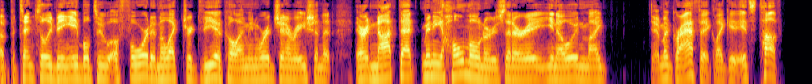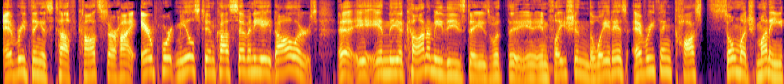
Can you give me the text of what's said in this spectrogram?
uh, potentially being able to afford an electric vehicle. I mean, we're a generation that there are not that many homeowners that are you know in my demographic. Like it, it's tough. Everything is tough. Costs are high. Airport meals, Tim, cost seventy eight dollars. Uh, in the economy these days, with the inflation the way it is, everything costs so much money.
